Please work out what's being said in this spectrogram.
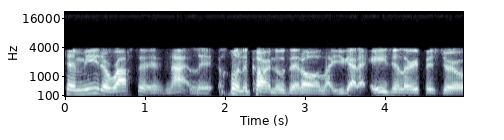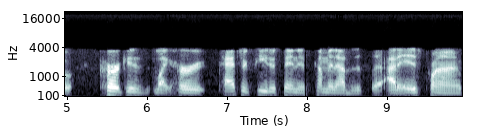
to me the roster is not lit on the Cardinals at all. Like you got an agent Larry Fitzgerald, Kirk is like hurt, Patrick Peterson is coming out of the, out of his prime.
